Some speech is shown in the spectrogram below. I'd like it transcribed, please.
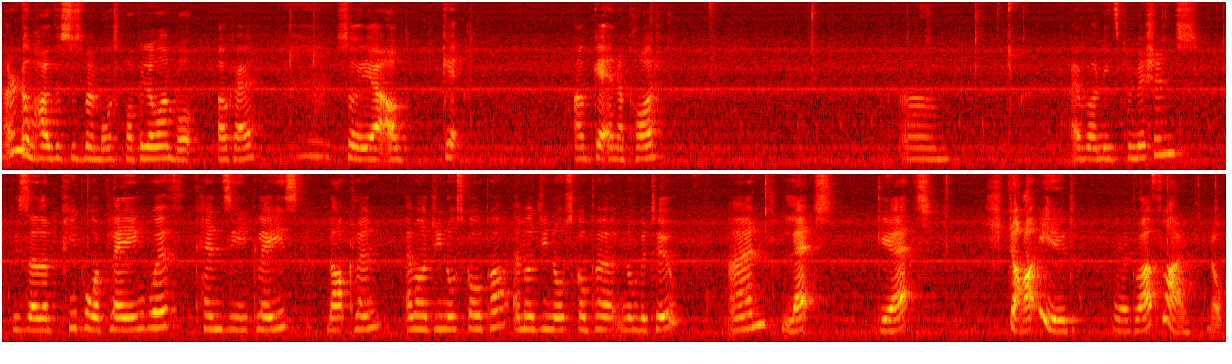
I don't know how this is my most popular one, but okay. So yeah, I'll get I'll get in a pod. Um, everyone needs permissions. These are the people we're playing with. Kenzie plays, Lachlan, MLG No Scoper, MLG No Scoper number two. And let's get started. Where do I fly? Nope.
